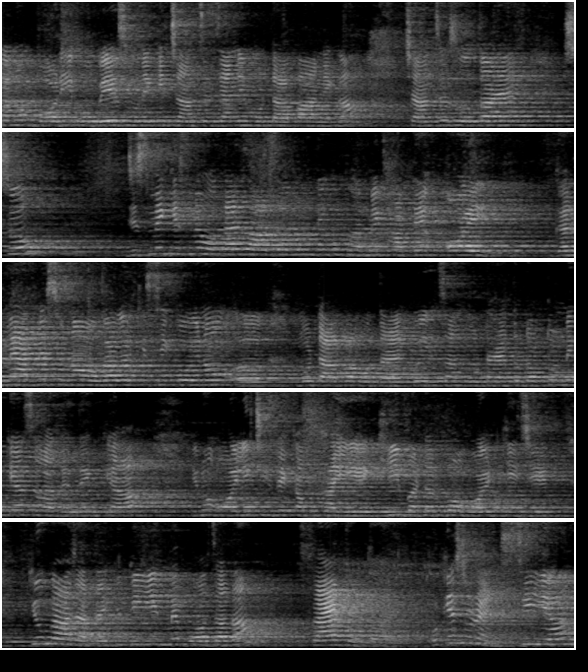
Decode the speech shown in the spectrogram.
यू नो बॉडी ओबेस होने के चांसेस यानी मोटापा आने का चांसेस होता है। सो so, जिसमें किसमें होता है ज़्यादातर हम देखो घर में खाते हैं ऑयल घर में आपने सुना होगा अगर किसी को यू नो मोटापा होता है कोई इंसान मोटा है तो डॉक्टर ने क्या सलाह देते हैं कि आप यू नो ऑयली चीज़ें कम खाइए घी बटर को अवॉइड कीजिए। क्यों कहा जाता है? क्योंकि इनमें बहुत ज़्यादा फैट होता है। ओके स्टूडेंट सी यर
